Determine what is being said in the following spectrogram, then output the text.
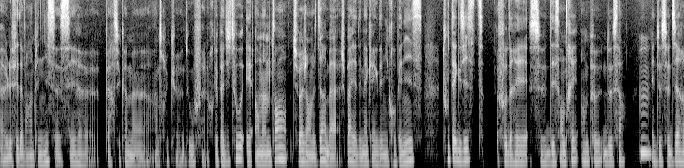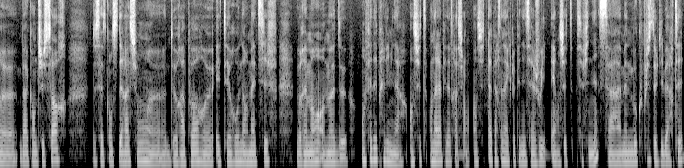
le fait d'avoir un pénis, c'est perçu comme un truc de ouf, alors que pas du tout. Et en même temps, tu vois, j'ai envie de dire, bah, je sais pas, il y a des mecs avec des micro-pénis, tout existe. Faudrait se décentrer un peu de ça Mm. Et de se dire, euh, bah, quand tu sors de cette considération euh, de rapport euh, hétéronormatif, vraiment en mode on fait des préliminaires, ensuite on a la pénétration, ensuite la personne avec le pénis a joui, et ensuite c'est fini. Ça amène beaucoup plus de liberté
